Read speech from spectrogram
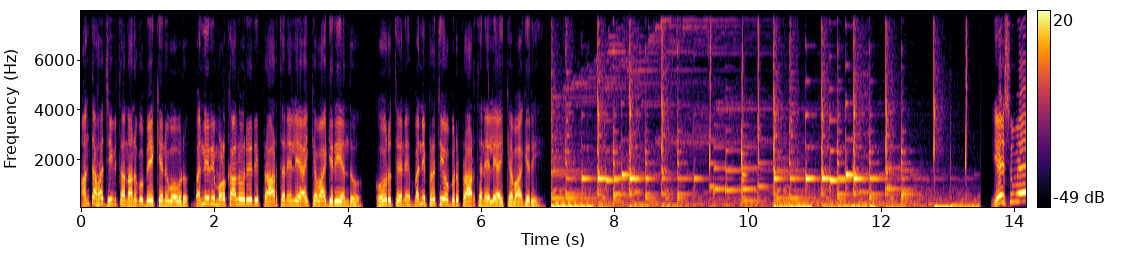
ಅಂತಹ ಜೀವಿತ ನನಗೂ ಬೇಕೆನ್ನುವವರು, ಬನ್ನಿರಿ ಮೊಳಕಾಲೂರಿರಿ, ಪ್ರಾರ್ಥನೆಯಲ್ಲಿ ಐಕ್ಯವಾಗಿರಿ ಎಂದು ಕೋರುತ್ತೇನೆ. ಬನ್ನಿ ಪ್ರತಿಯೊಬ್ಬರು ಪ್ರಾರ್ಥನೆಯಲ್ಲಿ ಐಕ್ಯವಾಗಿರಿ. ಯೇಸುವೇ,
